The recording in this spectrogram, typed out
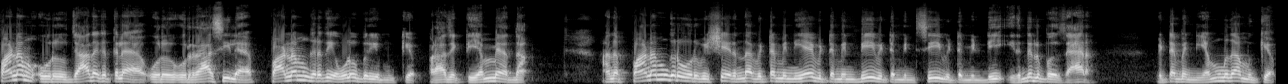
பணம் ஒரு ஜாதகத்தில் ஒரு ஒரு ராசியில் பணம்ங்கிறது எவ்வளோ பெரிய முக்கியம். ப்ராஜெக்ட் எம்ஏ தான். அந்த பணம்ங்கிற ஒரு விஷயம் இருந்தால் vitamin A vitamin B vitamin C vitamin D இருந்துட்டு போகுது சார் விட்டமின் எம் தான் முக்கியம்.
